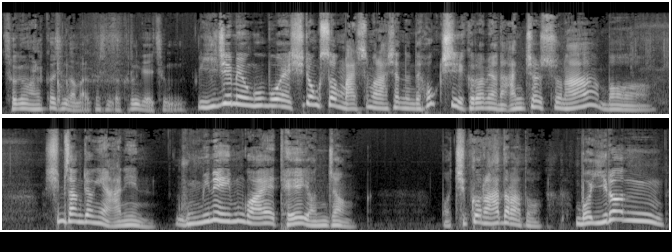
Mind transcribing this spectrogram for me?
적용할 것인가 말 것인가 그런 게 지금 이재명 후보의 실용성 말씀을 하셨는데 혹시 그러면 안철수나 뭐 심상정이 아닌 국민의힘과의 대연정 뭐 집권을 하더라도 뭐 이런 그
